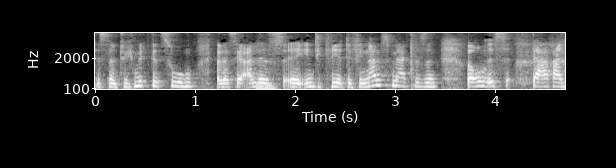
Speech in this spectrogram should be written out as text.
ist natürlich mitgezogen, weil das ja alles mhm. äh, integrierte Finanzmärkte sind, warum es daran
